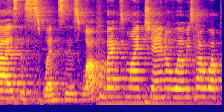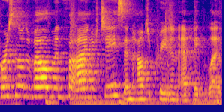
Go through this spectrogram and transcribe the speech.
guys? This is Wences. Welcome back to my channel where we talk about personal development for INFJs and how to create an epic life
